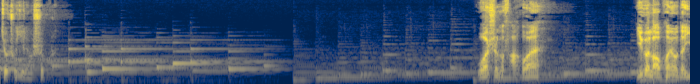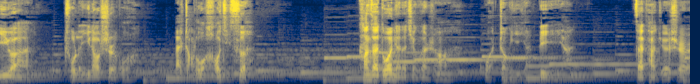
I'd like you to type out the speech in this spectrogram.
就出医疗事故了。我是个法官，一个老朋友的医院出了医疗事故。来找了我好几次，看在多年的情分上，我睁一眼闭一眼，在判决时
